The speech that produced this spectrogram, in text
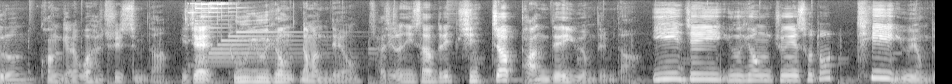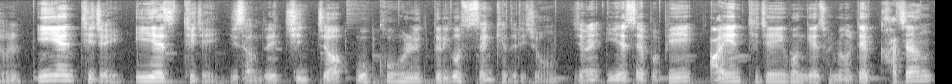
그런 관계라고 할 수 있습니다. 이제 두 유형 남았는데요. 사실은 이 사람들이 진짜 반대의 유형들입니다. EJ 유형 중에서도 T 유형들, E ENTJ, ESTJ 이 사람들이 진짜 오코홀릭들이고 생캐들이죠. 이전에 E ESFP, INTJ 관계 설명할 때 가장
